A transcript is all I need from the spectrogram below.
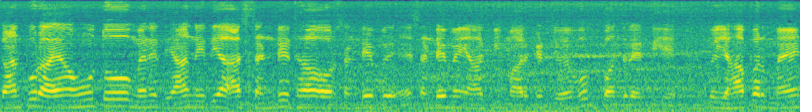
कानपुर आया हूँ तो मैंने ध्यान नहीं दिया। आज संडे था और संडे पे संडे में यहाँ की मार्केट जो है वो बंद रहती है। तो यहाँ पर मैं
